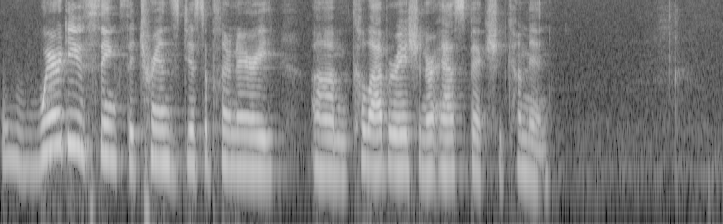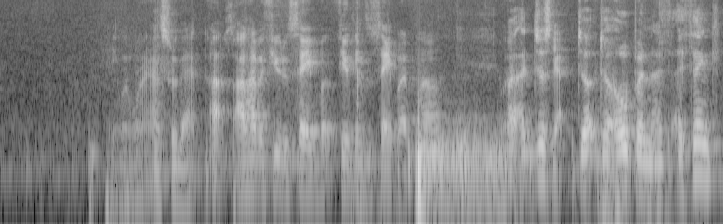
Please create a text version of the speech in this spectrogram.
where do you think the transdisciplinary um, collaboration or aspects should come in? Anyone want to answer that? Uh, I'll have a few to say, but few things to say, but. Uh, uh, just yeah. to, to, open, I, th I, think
